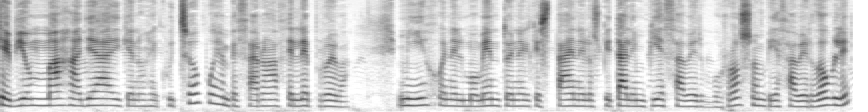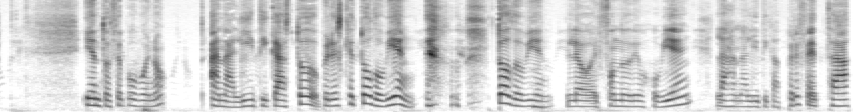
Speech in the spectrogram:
que vio más allá y que nos escuchó, pues empezaron a hacerle pruebas. Mi hijo en el momento en el que está en el hospital empieza a ver borroso, empieza a ver doble, y entonces, pues bueno, analíticas, todo, pero es que todo bien, todo bien, el fondo de ojo bien, las analíticas perfectas,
